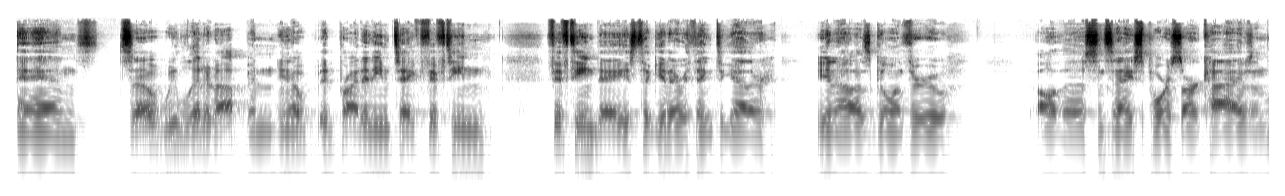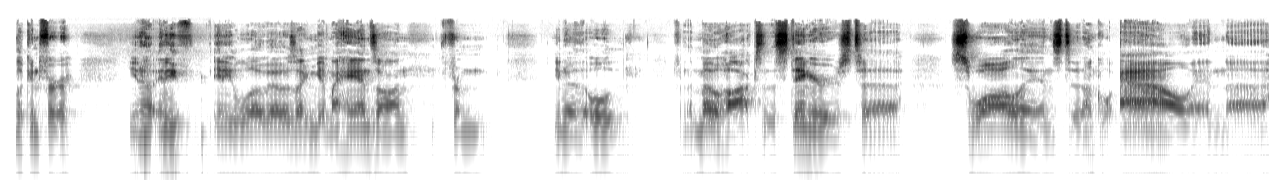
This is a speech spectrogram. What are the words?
And so we lit it up, and, you know, it probably didn't even take 15, 15 days to get everything together. You know, I was going through all the Cincinnati sports archives and looking for you know any any logos I can get my hands on from you know the old from the Mohawks to the Stingers to Swallens to Uncle Al and uh,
